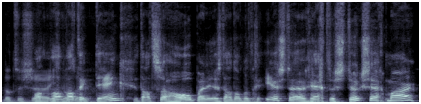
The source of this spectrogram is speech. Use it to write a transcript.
dat is... Uh, wat, wat, wat ik denk dat ze hopen is dat op het eerste rechte stuk, zeg maar...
